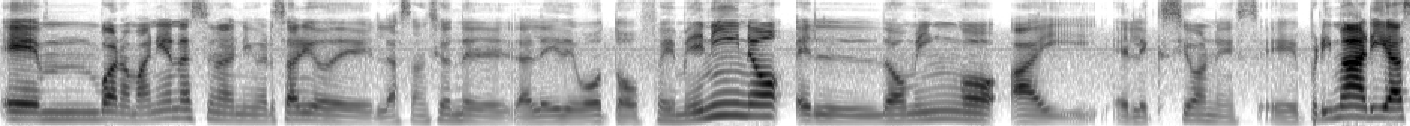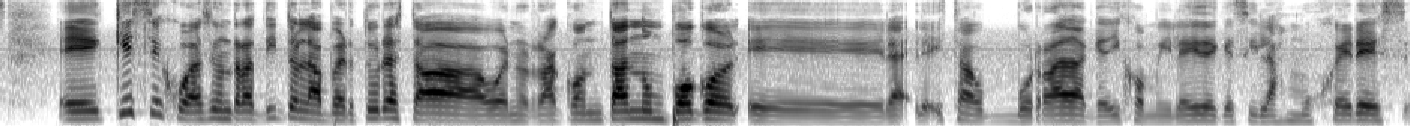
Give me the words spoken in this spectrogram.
em, bueno, mañana es un aniversario de la sanción de la ley de voto femenino, el domingo hay elecciones eh, primarias. Eh, ¿Qué se juega? Hace un ratito en la apertura estaba, bueno, racontando un poco eh, esta burrada que dijo mi ley de que si las mujeres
